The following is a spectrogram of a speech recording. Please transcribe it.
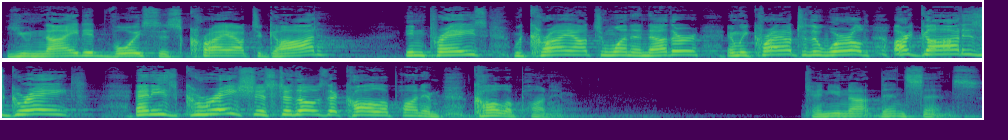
united voices, cry out to God in praise. We cry out to one another and we cry out to the world Our God is great and he's gracious to those that call upon him. Call upon him. Can you not then sense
